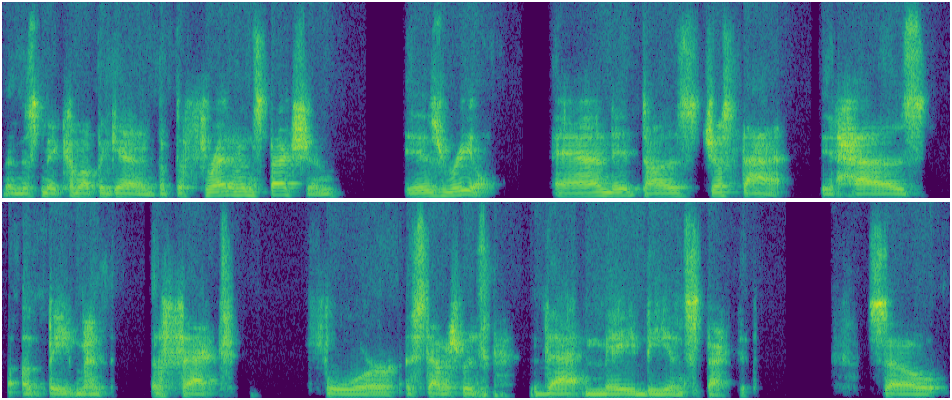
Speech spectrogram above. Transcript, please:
and this may come up again, but the threat of inspection is real. And it does just that. It has abatement effect for establishments that may be inspected. So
